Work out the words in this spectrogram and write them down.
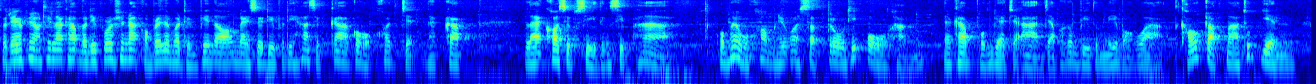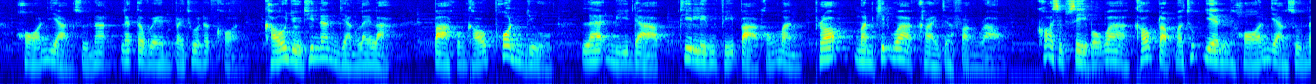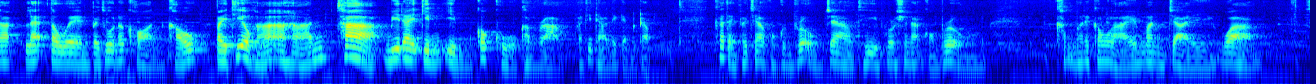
สวัสดีครับพี่น้องที่รักครับวันนี้พระชนะของพระเจ้ามาถึงพี่น้องในสดีบทที่ 59ข้อ6ข้อ 7 นะครับ และข้อ 14 ถึง 15 ผมให้หัวข้อวันนี้ว่าศัตรูที่โอหังนะครับผมอยากจะอ่านจากพระคัมภีร์ตรงนี้บอกว่า เขากลับมาทุกเย็นหอนอย่างสุนัขและตะเวนไปทั่วนคร เขาอยู่ที่นั่นอย่างไรล่ะปากของเขาพ่นอยู่ และมีดาบที่ริมฝีปากของมัน เพราะมันคิดว่าใครจะฟังเรา ข้อ 14 บอกว่าเขากลับมาทุกเย็นหอนอย่างสุนัข และตะเวนไปทั่วนคร เขาไปเที่ยวหาอาหาร ถ้ามิได้กินอิ่มก็ขู่คำราม อธิษฐานด้วยกันครับข้าแต่พระเจ้าของคุณพระองค์เจ้าที่พระชนะของพระองค์คำให้ของหลายมั่นใจว่า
